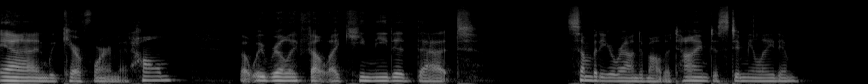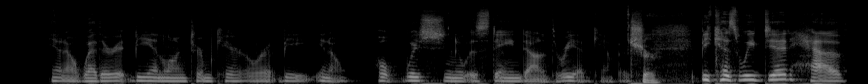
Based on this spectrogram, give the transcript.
And we care for him at home, but we really felt like he needed that somebody around him all the time to stimulate him. You know, whether it be in long term care or it be you know hope wishing it was staying down at the rehab campus sure. because we did have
